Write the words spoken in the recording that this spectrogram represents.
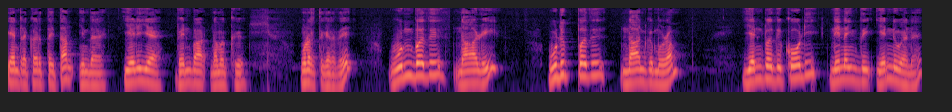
என்ற கருத்தைத்தான் இந்த எளிய வெண்பா நமக்கு உணர்த்துகிறது. உண்பது நாழி உடுப்பது நான்கு முழம். எண்பது கோடி நினைந்து எண்ணுவன.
